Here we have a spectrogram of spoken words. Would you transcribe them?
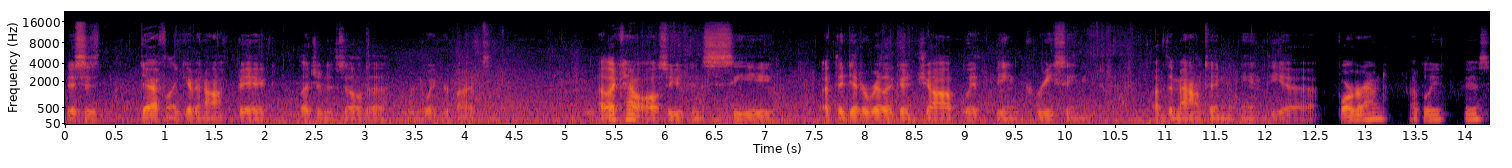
this is definitely giving off big Legend of Zelda Wind Waker vibes. I like how also you can see that they did a really good job with the increasing of the mountain in the uh, foreground, I believe it is.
